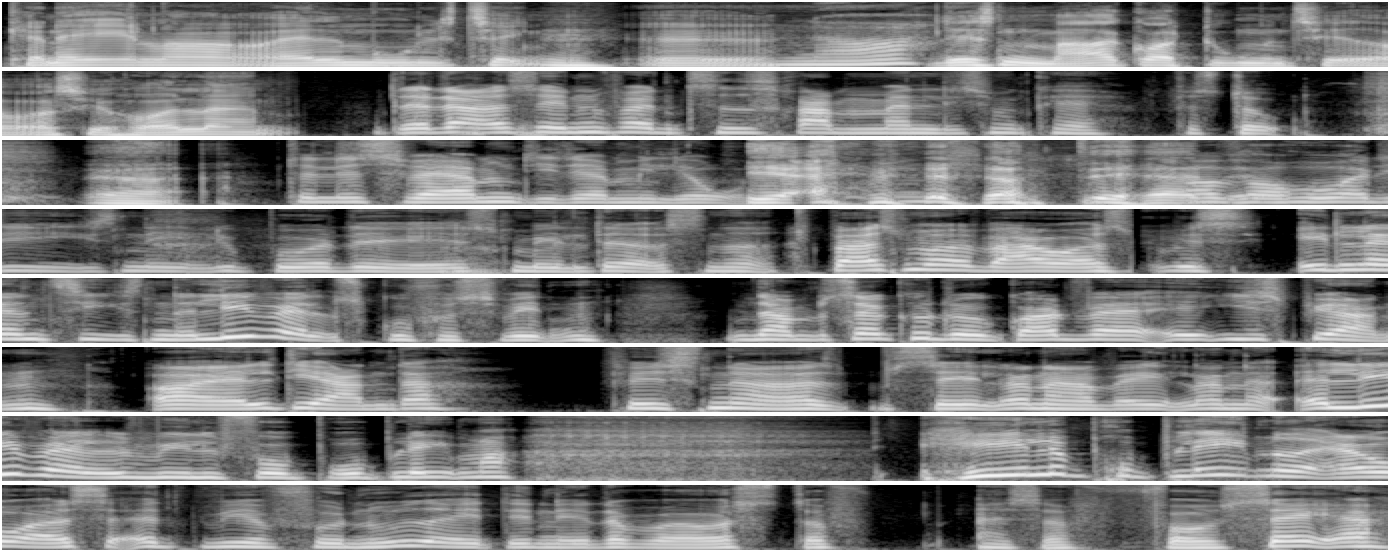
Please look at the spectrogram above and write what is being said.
kanaler og alle mulige ting. Mm. Øh, Nå. det er sådan meget godt dokumenteret også i Holland. Det er da også inden for en tidsramme, man ligesom kan forstå. ja. Det er lidt svært med de der millioner. Ja, det er og hvor hurtigt isen egentlig burde ja. smelte og sådan noget. Spørgsmålet var jo også, hvis indlandsisen alligevel skulle forsvinde, nå, så kunne det jo godt være, at isbjørnen og alle de andre fiskene og sælerne og valerne alligevel ville få problemer. Hele problemet er jo også, at vi har fundet ud af, at det netop er os, der altså forårsager,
